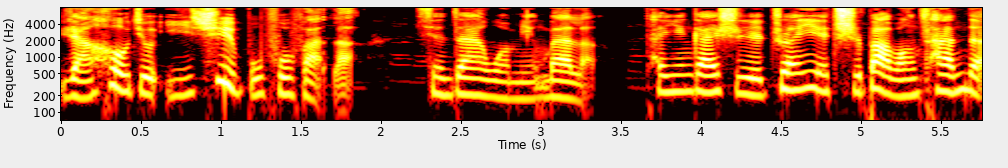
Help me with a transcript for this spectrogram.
然后就一去不复返了。现在我明白了。他应该是专业吃霸王餐的。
